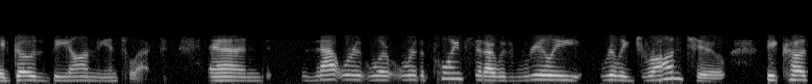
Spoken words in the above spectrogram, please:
it goes beyond the intellect. And that were, were, were the points that I was really, really drawn to because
